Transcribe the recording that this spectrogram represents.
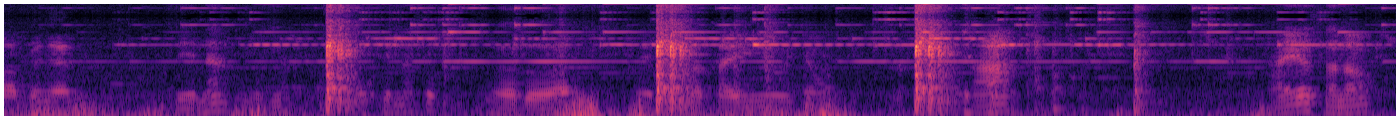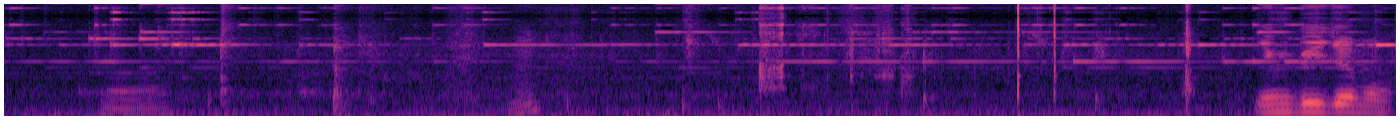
natin yan? Hindi na, hindi na. Okay na to. Laruan. May pala tayong YouTube. Ha? Ayos, ano? Ah. Hmm? hmm? Yung video mo,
